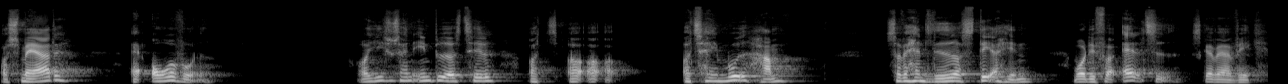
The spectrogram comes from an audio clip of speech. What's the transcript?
og smerte er overvundet. Og Jesus han indbyder os til at, at, at, at, at tage imod ham så vil han lede os derhen, hvor det for altid skal være væk.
